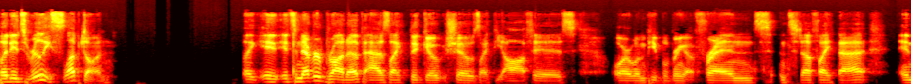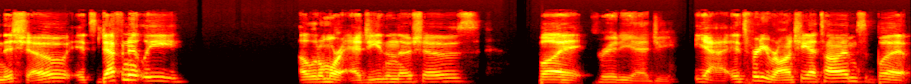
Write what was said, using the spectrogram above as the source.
but it's really slept on. Like it, it's never brought up as like the goat shows like The Office or when people bring up Friends and stuff like that. In this show, it's definitely a little more edgy than those shows, but Pretty edgy. yeah, it's pretty raunchy at times, but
